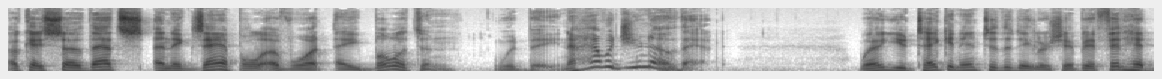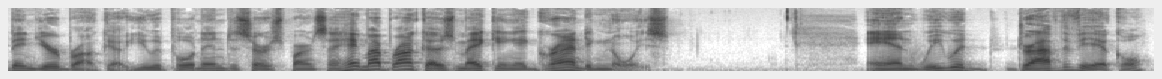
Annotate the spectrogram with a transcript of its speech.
Okay, so that's an example of what a bulletin would be. Now, how would you know that? Well, you'd take it into the dealership. If it had been your Bronco, you would pull it into service part and say, "Hey, my Bronco's making a grinding noise," and we would drive the vehicle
